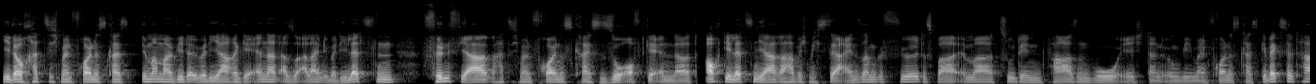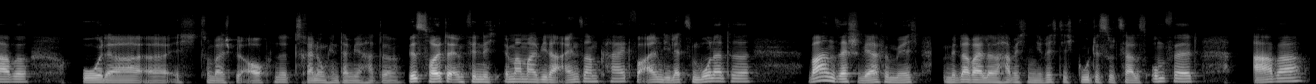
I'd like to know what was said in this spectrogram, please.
Jedoch hat sich mein Freundeskreis immer mal wieder über die Jahre geändert. Also allein über die letzten fünf Jahre hat sich mein Freundeskreis so oft geändert. Auch die letzten Jahre habe ich mich sehr einsam gefühlt. Es war immer zu den Phasen, wo ich dann irgendwie meinen Freundeskreis gewechselt habe oder äh, ich zum Beispiel auch eine Trennung hinter mir hatte. Bis heute empfinde ich immer mal wieder Einsamkeit, vor allem die letzten Monate waren sehr schwer für mich. Mittlerweile habe ich ein richtig gutes soziales Umfeld, aber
